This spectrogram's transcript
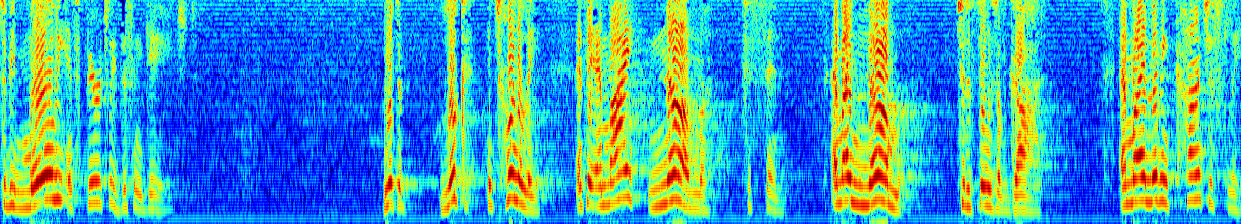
to be morally and spiritually disengaged. We have to look internally and say, Am I numb to sin? Am I numb to the things of God? Am I living consciously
